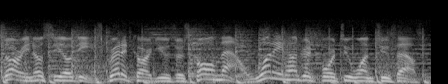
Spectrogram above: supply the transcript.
Sorry, no CODs. Credit card users, call now 1 800 421 2000.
